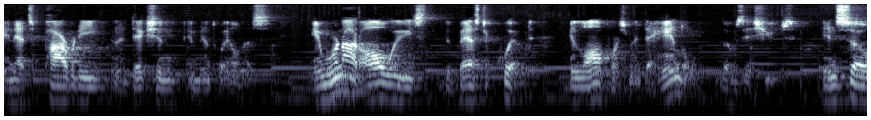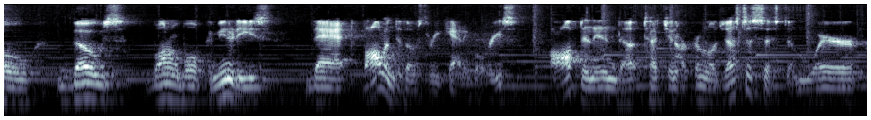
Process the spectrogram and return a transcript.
and that's poverty and addiction and mental illness. And we're not always the best equipped in law enforcement to handle those issues. And so those vulnerable communities that fall into those three categories often end up touching our criminal justice system where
